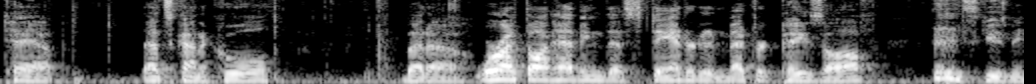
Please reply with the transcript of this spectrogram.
tap. That's kind of cool. But uh, where I thought having the standard and metric pays off, excuse me,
